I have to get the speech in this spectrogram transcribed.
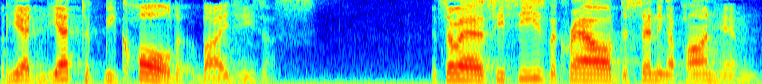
But he had yet to be called by Jesus. And so, as he sees the crowd descending upon him,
